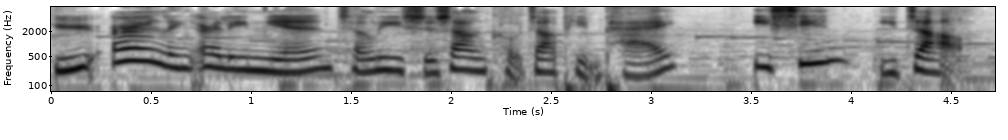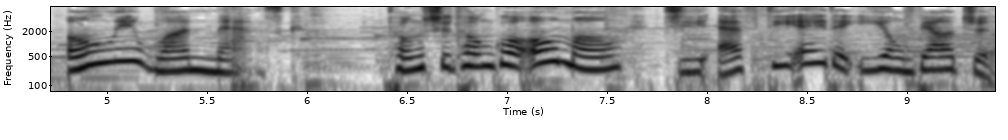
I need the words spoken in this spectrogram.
于二零二零年成立时尚口罩品牌“一心一照 ”（Only One Mask），同时通过欧盟及 FDA 的医用标准，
